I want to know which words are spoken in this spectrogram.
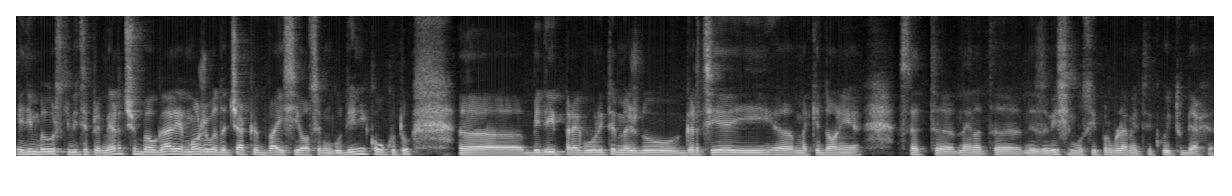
един български вице-премьер, че България може да чака 28 години, колкото били преговорите между Гърция и Македония след нейната независимост и проблемите, които бяха.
